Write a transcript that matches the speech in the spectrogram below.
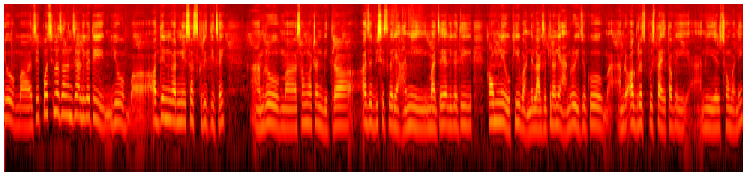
यो चाहिँ पछिल्लो चरण चाहिँ अलिकति यो अध्ययन गर्ने संस्कृति चाहिँ हाम्रो सङ्गठनभित्र अझ विशेष गरी हामीमा चाहिँ अलिकति कम नै हो कि भन्ने लाग्छ। किनभने हाम्रो हिजोको हाम्रो अग्रज पुस्ता तपाईँ हामी हेर्छौँ भने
